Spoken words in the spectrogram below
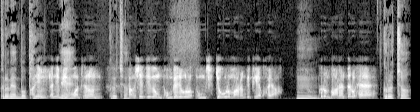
그러면 뭐 비- 아니 아니 예, 미국한테는 그렇죠. 당시 지금 공개적으로 공식적으로 말한 게 비핵화야. 음 그럼 말한 대로 해. 그렇죠.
